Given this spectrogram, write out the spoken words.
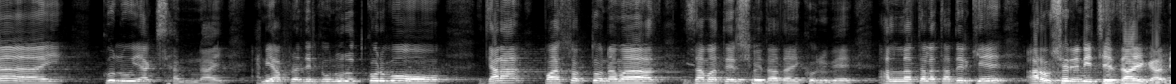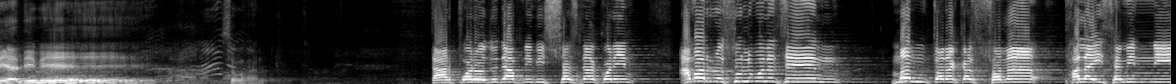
নাই। কোনো অ্যাকশন নাই। আমি আপনাদেরকে অনুরোধ করব, যারা পাঁচ ওয়াক্ত নামাজ জামাতের সৈদ আদায় করবে, আল্লাহ তালা তাদেরকে আরও সেরে নিচে জায়গা দেয়া দিবে। তারপরেও যদি আপনি বিশ্বাস না করেন, আমার রসুল বলেছেন ফালাই সামিন্নি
